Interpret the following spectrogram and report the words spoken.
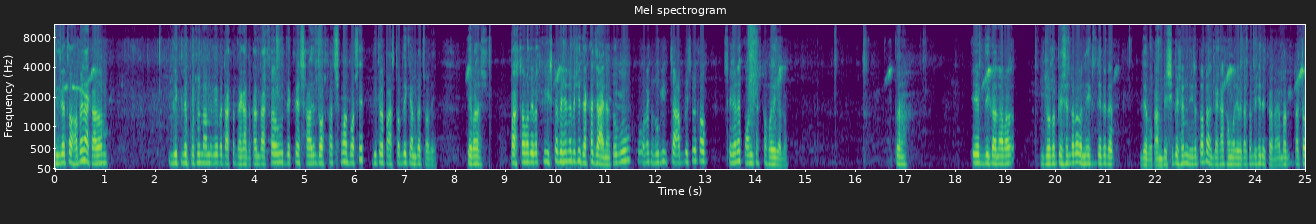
নিলে তো হবে না, কারণ লিখলে প্রচুর নাম নিলে এবার ডাক্তার দেখাতো। কারণ ডাক্তারবাবু দেখতে সারাদিন দশটার সময় বসে, বিকেল পাঁচটা অব্দি ক্যাম্পটা চলে। এবার পাঁচটার মধ্যে এবার তিরিশটা পেশেন্টের বেশি দেখা যায় না, তবু অনেক রুগীর চাপ বেশি হলে তাও সেখানে পঞ্চাশটা হয়ে গেল। তো এফডি কারণ আবার যত পেশেন্ট হবে নেক্সট ডেটে দেবো, কারণ বেশি পেশেন্ট দিলে তো না দেখার সময় যাবে ডাক্তার বেশি দেখতে হবে না। এবার ডাক্তার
